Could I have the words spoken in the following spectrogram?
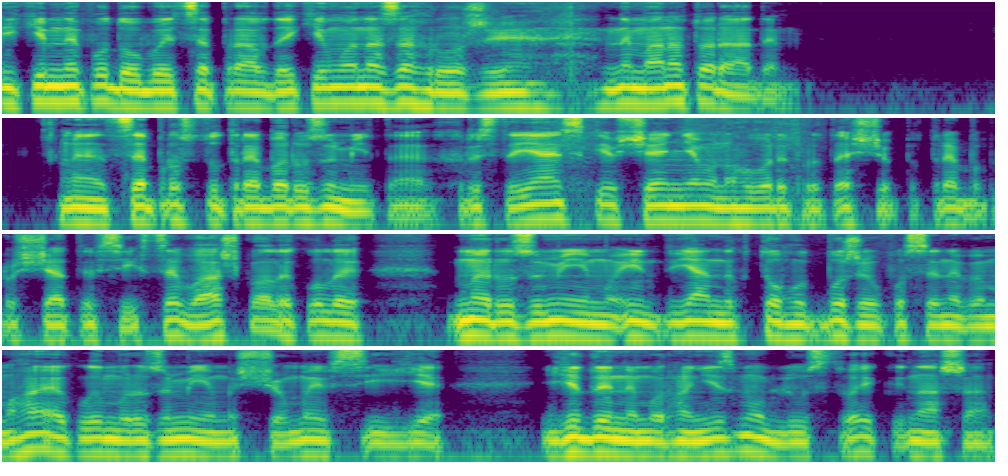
яким, не подобається правда, яким вона загрожує. Нема на то ради. Е, Це просто треба розуміти. Християнське вчення воно говорить про те, що треба прощати всіх. Це важко, але коли ми розуміємо, і я того Боже упаси не вимагаю, коли ми розуміємо, що ми всі є єдиним організмом людства, і наша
